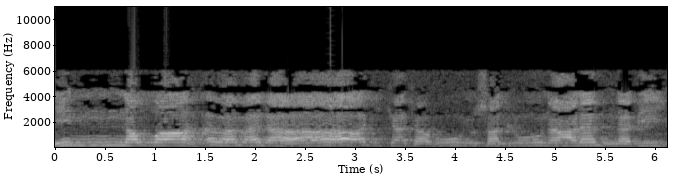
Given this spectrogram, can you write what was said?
إن الله وملائكته يصلون على النبي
